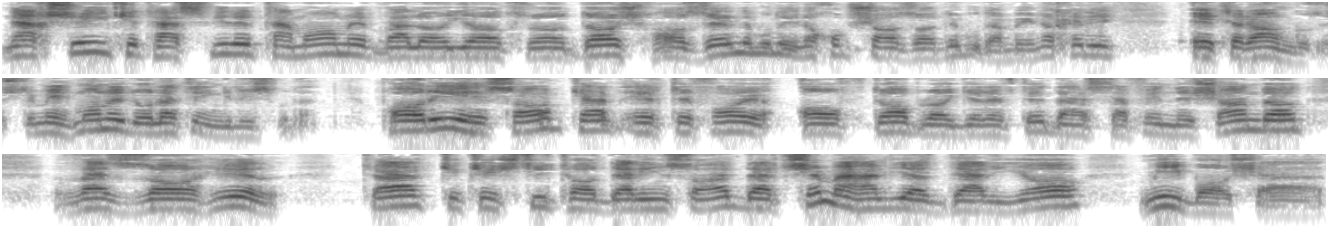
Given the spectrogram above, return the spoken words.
نقشه ای که تصویر تمام ولایات را داشت حاضر نموده اینا خب شاهزاده بودن. به اینا خیلی احترام گذاشته. مهمان دولت انگلیس بودن. پاره حساب کرد ارتفاع آفتاب را گرفته در صفحه نشان داد و ظاهر کرد که کشتی تا در این ساعت در چه محلی از دریا می باشد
